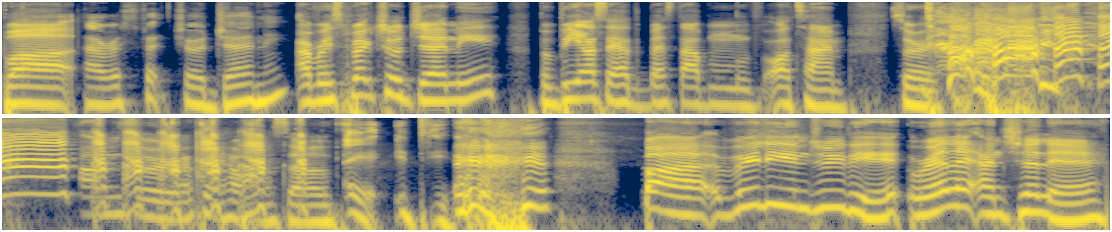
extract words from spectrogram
But I respect your journey. I respect your journey. But Beyonce had the best album of all time. Sorry. I'm sorry, I can't help myself. But really and truly, really and truly,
